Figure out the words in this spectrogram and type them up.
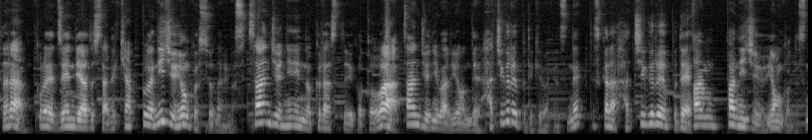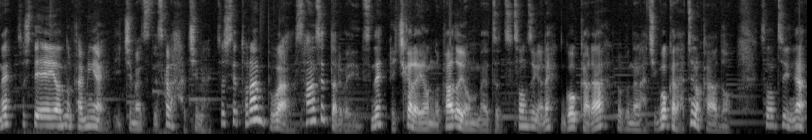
たらこれ全でやるとしたらねキャップが24個必要になります。32人のクラスということは32割る4で8グループできる。わけですね。ですから8グループで3パ24個ですね。そして A4 の紙が1枚ずつですから8枚。そしてトランプは3セットあればいいですね。1から4のカード4枚ずつ。その次がね5から678、5から8のカード。その次が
